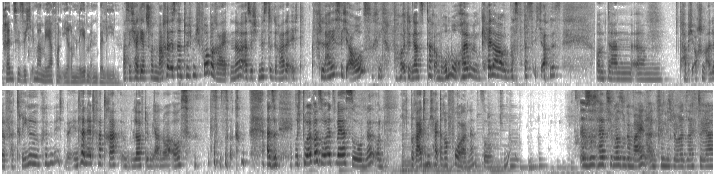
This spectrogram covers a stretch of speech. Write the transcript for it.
trennt sie sich immer mehr von ihrem Leben in Berlin. Was ich halt jetzt schon mache, ist natürlich mich vorbereiten. Ne? Also ich misste gerade echt fleißig aus. Ich war heute den ganzen Tag am Rumräumen im Keller und was weiß ich alles. Und dann ähm, habe ich auch schon alle Verträge gekündigt. Der Internetvertrag ähm, läuft im Januar aus. so Sachen. Also ich tue einfach so, als wäre es so. Ne? Und ich bereite mich halt darauf vor. Ne? So. Also es hört sich immer so gemein an, finde ich, wenn man sagt, so ja,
